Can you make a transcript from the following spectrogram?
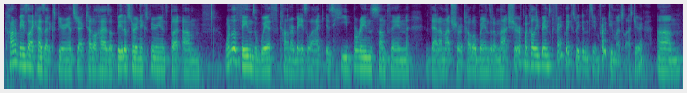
Connor Bazelak has that experience. Jack Tuttle has a bit of starting experience, but um, one of the things with Connor Bazelak is he brings something that I'm not sure Tuttle brings, and I'm not sure if McCulley brings, frankly, because we didn't see him throw too much last year. Um,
